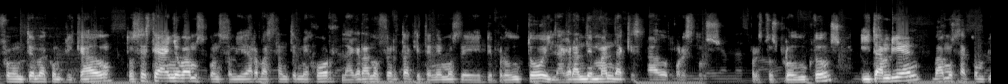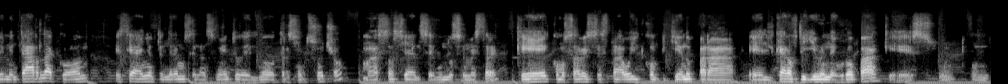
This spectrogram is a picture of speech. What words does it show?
fue un tema complicado. Entonces este año vamos a consolidar bastante mejor la gran oferta que tenemos de, de producto y la gran demanda que está dado por estos, por estos productos. Y también vamos a complementarla con, este año tendremos el lanzamiento del nuevo 308, más hacia el segundo semestre, que como sabes está hoy compitiendo para el Car of the Year en Europa, que es un, un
